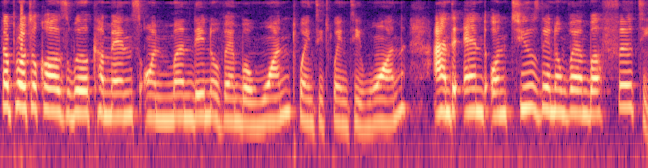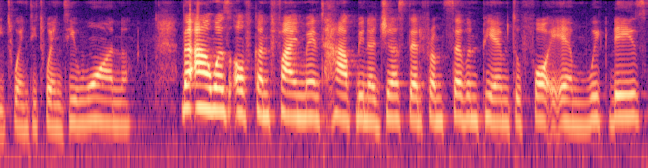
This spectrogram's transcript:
The protocols will commence on Monday, November 1, 2021 and end on Tuesday, November 30, 2021. The hours of confinement have been adjusted from 7 p.m. to 4 a.m. weekdays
